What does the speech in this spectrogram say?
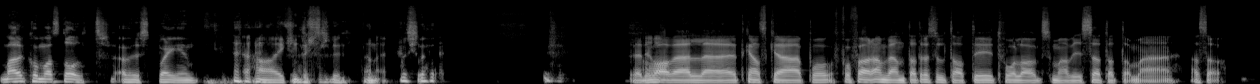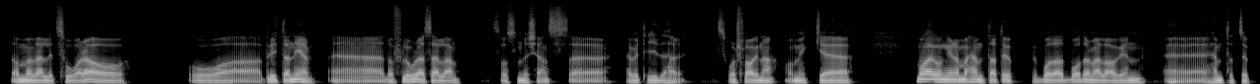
Mark kommer vara stolt över poängen. Ja, sluta nu. Det det var väl eh, ett ganska på, på förhand väntat resultat. Det är ju två lag som har visat att de är, alltså, de är väldigt svåra att, att bryta ner. Eh, De förlorar sällan, så som det känns eh, över tid här. Svårslagna och mycket, många gånger de har hämtat upp, båda, båda de här lagen, eh, hämtat upp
